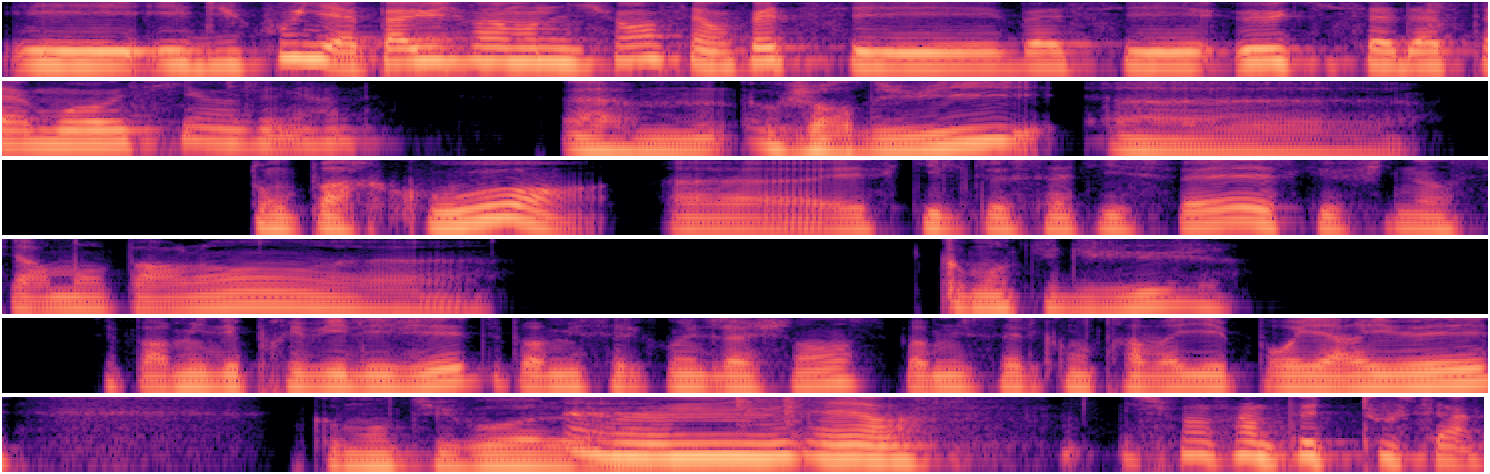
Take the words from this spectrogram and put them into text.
et, et, du coup, il n'y a pas eu vraiment de différence. Et en fait, c'est bah, c'est eux qui s'adaptent à moi aussi en général. Euh, Aujourd'hui, ton parcours, est-ce qu'il te satisfait? Est-ce que financièrement parlant, comment tu te juges? C'est parmi les privilégiés C'est parmi celles qui ont eu de la chance C'est parmi celles qui ont travaillé pour y arriver? Comment tu vois Alors, je pense un peu de tout ça.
